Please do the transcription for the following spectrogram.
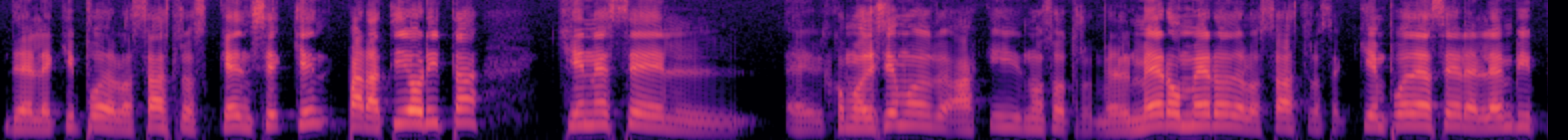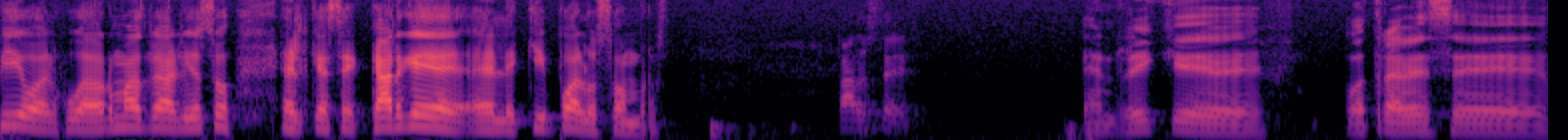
del equipo de los Astros? ¿Quién, quién para ti ahorita, quién es el, como decíamos aquí nosotros, el mero mero de los Astros? ¿Quién puede ser el MVP o el jugador más valioso, el que se cargue el equipo a los hombros? Para ustedes. Enrique, otra vez, eh,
